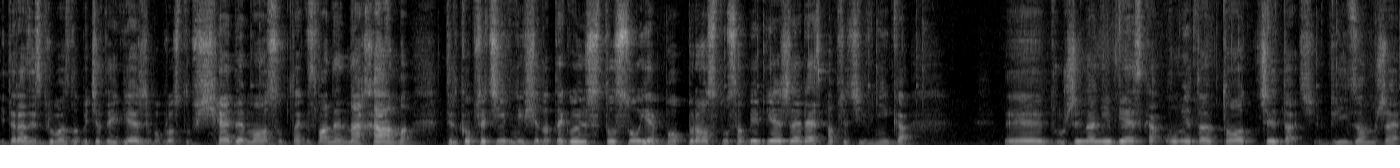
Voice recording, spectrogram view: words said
I teraz jest próba zdobycia tej wieży po prostu w 7 osób, tak zwane Nahama. Tylko przeciwnik się do tego już stosuje. Po prostu sobie bierze respa przeciwnika. Yy, drużyna niebieska umie to, to odczytać. Widzą, że.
